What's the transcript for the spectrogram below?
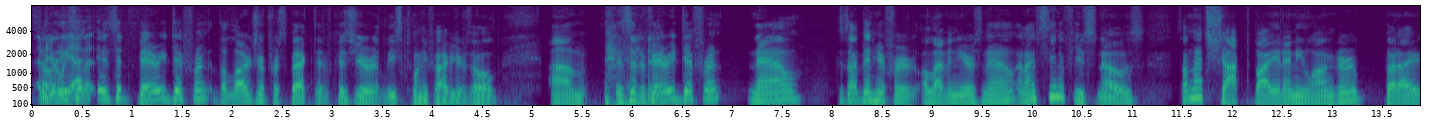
So here we is have it, it. is it very different, the larger perspective, because you're at least 25 years old? Um, is it very different now? Because I've been here for 11 years now, and I've seen a few snows, so I'm not shocked by it any longer. But I,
